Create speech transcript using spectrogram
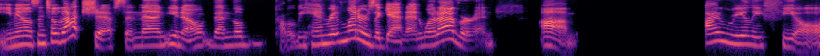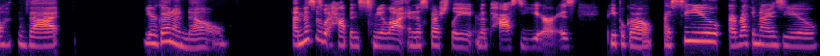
emails until that shifts. And then, you know, then there'll probably be handwritten letters again and whatever. And um I really feel that you're gonna know. And this is what happens to me a lot, and especially in the past year, is people go, I see you, I recognize you,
